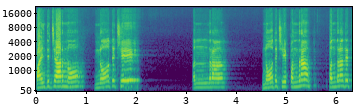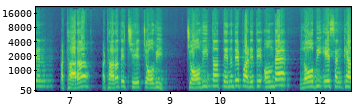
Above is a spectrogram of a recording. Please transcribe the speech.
5 ਤੇ 4 9 9 ਤੇ 6 15 9 ਤੇ 6 15 15 ਤੇ 3 18 18 ਤੇ 6 24 24 ਤਾਂ 3 ਦੇ ਪਹਾੜੇ ਤੇ ਆਉਂਦਾ ਲਓ ਵੀ ਇਹ ਸੰਖਿਆ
